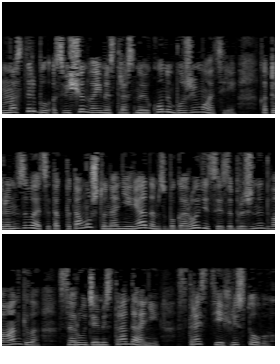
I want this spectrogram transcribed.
Монастырь был освящен во имя Страстной иконы Божьей Матери, которая называется так потому, что на ней рядом с Богородицей изображены два ангела с орудиями страданий, страстей Христовых,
